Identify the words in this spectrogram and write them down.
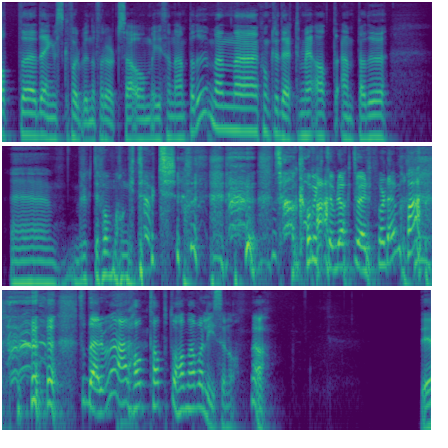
at eh, det engelske forbundet forhørte seg om Ethan Ampadu, men eh, konkluderte med at Ampadu eh, brukte for mange touch. så han kom ikke til å bli aktuell for dem. så dermed er han tapt, og han er waliser nå. Ja. Det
